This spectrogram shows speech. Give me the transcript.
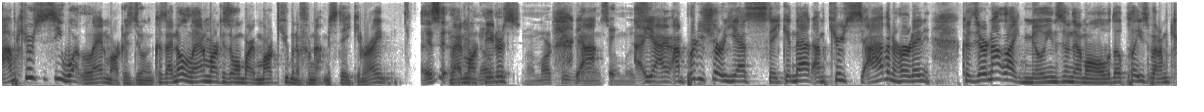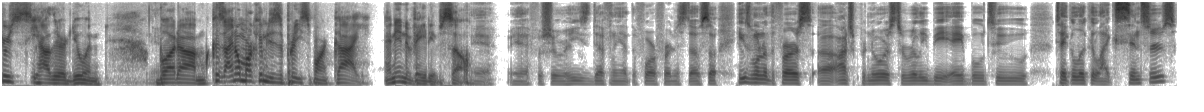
I'm curious to see what Landmark is doing because I know Landmark is owned by Mark Cuban, if I'm not mistaken, right? Is it Landmark Theaters? that. Mark Cuban Yeah, owns so much. Yeah, I'm pretty sure he has stake in that. I'm curious. I haven't heard any because they're not like millions of them all over the place, but I'm curious to see how they're doing. But um, because I know Mark Cuban is a pretty smart guy and innovative, so Yeah, yeah, for sure. He's definitely at the forefront of stuff. So he's one of the first uh, entrepreneurs to really be able to take a look at like sensors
